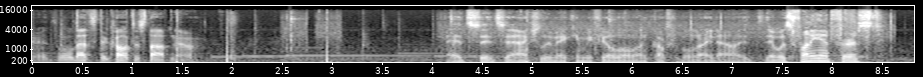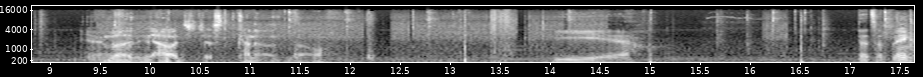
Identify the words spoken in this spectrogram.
All right. Well, that's the call to stop now. It's it's actually making me feel a little uncomfortable right now. It, it was funny at first, Yeah. but funny. now it's just kind of no. Yeah. That's a thing.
